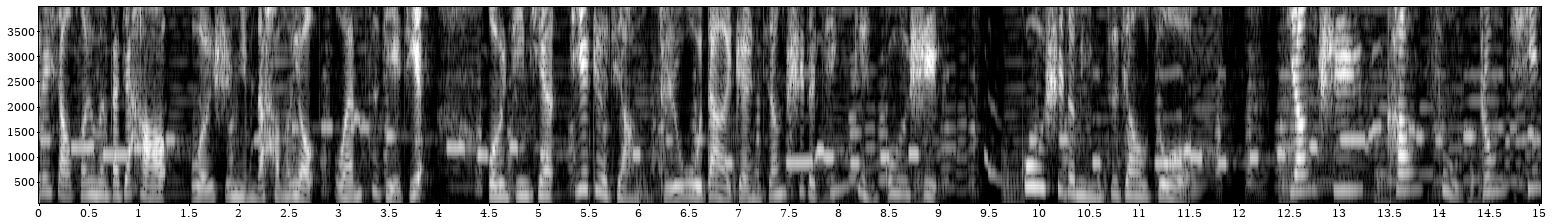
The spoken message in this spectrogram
爱的小朋友们，大家好，我是你们的好朋友丸子姐姐。我们今天接着讲《植物大战僵尸》的经典故事，故事的名字叫做《僵尸康复中心》。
